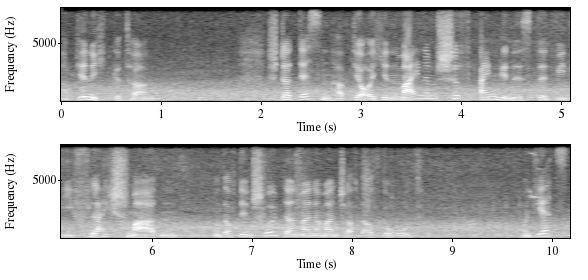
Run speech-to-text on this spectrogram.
habt ihr nicht getan. Stattdessen habt ihr euch in meinem Schiff eingenistet wie die Fleischmaden und auf den Schultern meiner Mannschaft ausgeruht. Und jetzt,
